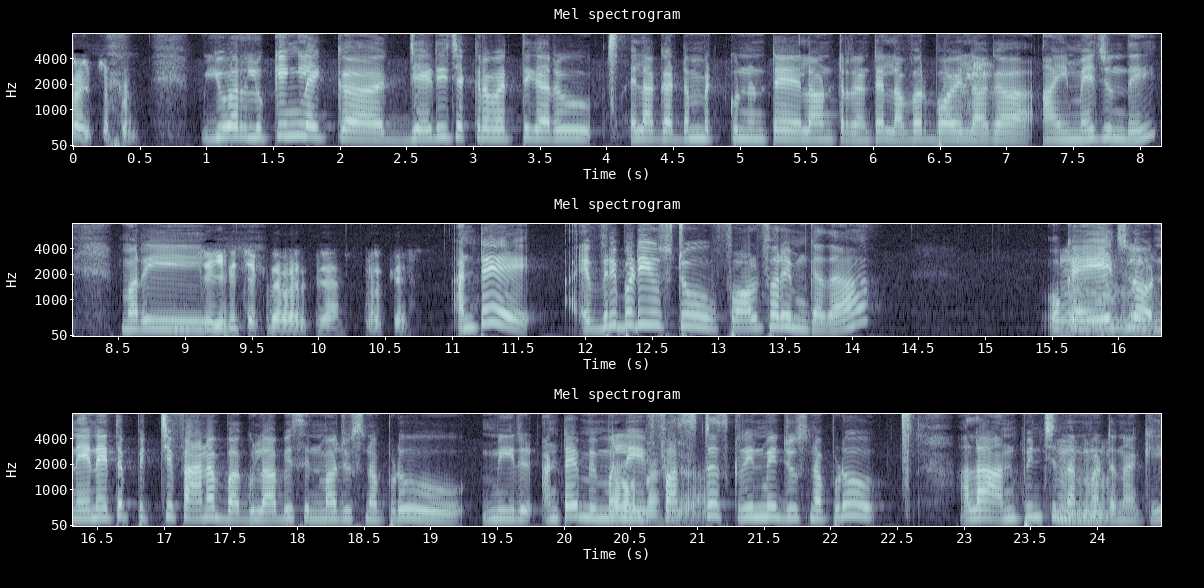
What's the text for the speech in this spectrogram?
right చెప్పండి. You are looking like JD Chakravarthi garu ఇలా గడ్డం పెట్టుకుని ఉంటే ఎలా ఉంటారు అంటే లవర్ బాయ్ లాగా ఆ ఇమేజ్ ఉంది. మరి జేడి చక్రవర్తి ఓకే అంటే everybody used to fall for him కదా. ఒక ఏజ్లో నేనైతే పిచ్చి ఫ్యాన్ అబ్బా గులాబీ సినిమా చూసినప్పుడు మీరు అంటే మిమ్మల్ని? ఫస్ట్ స్క్రీన్ మీద చూసినప్పుడు అలా అనిపించింది అనమాట నాకు.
